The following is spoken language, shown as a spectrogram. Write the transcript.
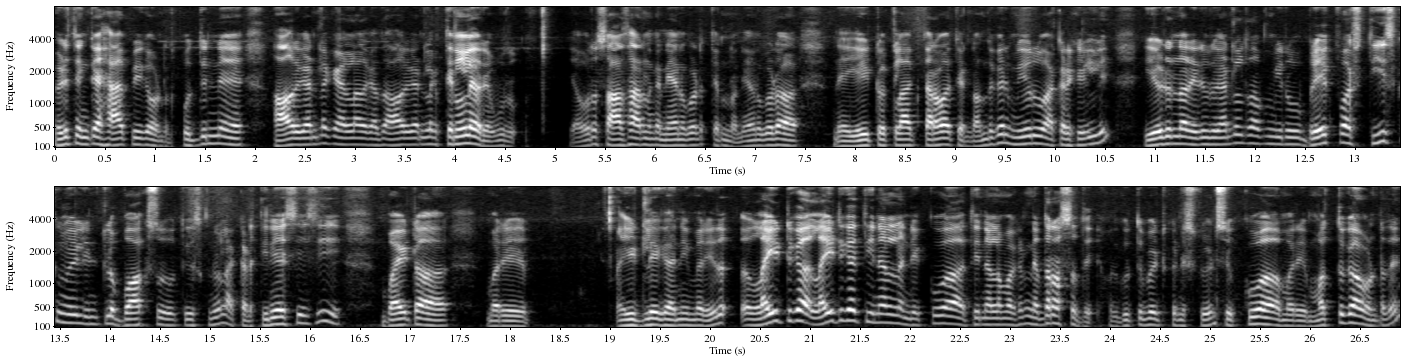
వెళితే ఇంకా హ్యాపీగా ఉంటుంది. పొద్దున్నే ఆరు గంటలకు వెళ్ళాలి కదా ఆరు గంటలకు తినలేరు ఎవరు. ఎవరు సాధారణంగా నేను కూడా తిన్నాను నేను కూడా నేను ఎయిట్ ఓ క్లాక్ తర్వాత తింటాను. అందుకని మీరు అక్కడికి వెళ్ళి ఏడున్నర ఎనిమిది గంటల తర్వాత మీరు బ్రేక్ఫాస్ట్ తీసుకుని వెళ్ళి ఇంట్లో బాక్స్ తీసుకుని వెళ్ళి అక్కడ తినేసేసి బయట మరి ఇడ్లీ కానీ మరి ఏదో లైట్గా లైట్గా తినాలండి. ఎక్కువ తినాలన్నమాట నిద్ర వస్తుంది. అది గుర్తుపెట్టుకుని స్టూడెంట్స్. ఎక్కువ మరి మత్తుగా ఉంటుంది.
